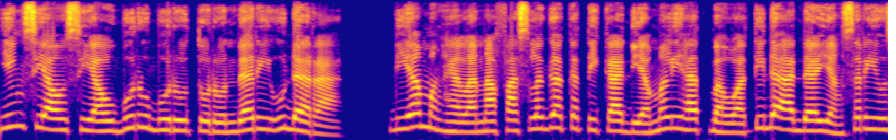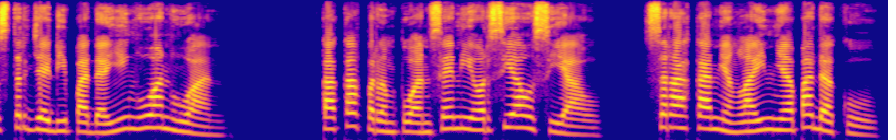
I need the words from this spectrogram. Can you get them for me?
Ying Xiao Xiao buru-buru turun dari udara. Dia menghela nafas lega ketika dia melihat bahwa tidak ada yang serius terjadi pada Ying Huan Huan. Kakak perempuan senior Xiao Xiao, serahkan yang lainnya padaku.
